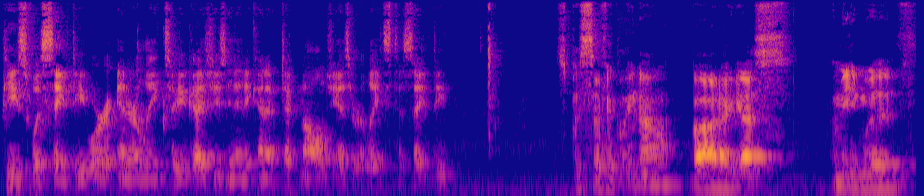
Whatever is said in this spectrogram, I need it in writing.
piece with safety it interlinks. Are you guys using any kind of technology as it relates to safety? Specifically, no. But I guess, I mean, with,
